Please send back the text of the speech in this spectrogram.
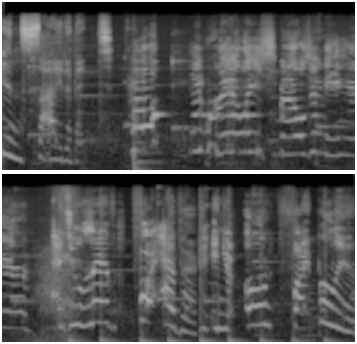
inside of it. Help! It really smells in here. And you live forever in your own fart balloon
